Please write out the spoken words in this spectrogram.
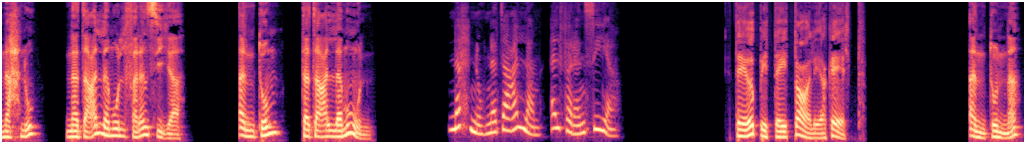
نحن نتعلم الفرنسية. أنتم تتعلمون. نحن نتعلم الفرنسية. Te õpite itaalia keelt. أنتن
